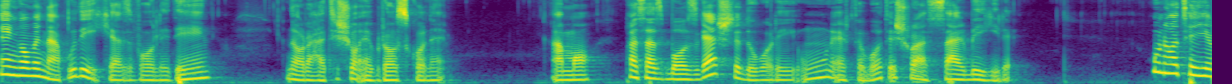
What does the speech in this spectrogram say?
هنگام نبود یکی از والدین ناراحتیش رو ابراز کنه. اما پس از بازگشت دوباره اون ارتباطش رو از سر بگیره. اونها طی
